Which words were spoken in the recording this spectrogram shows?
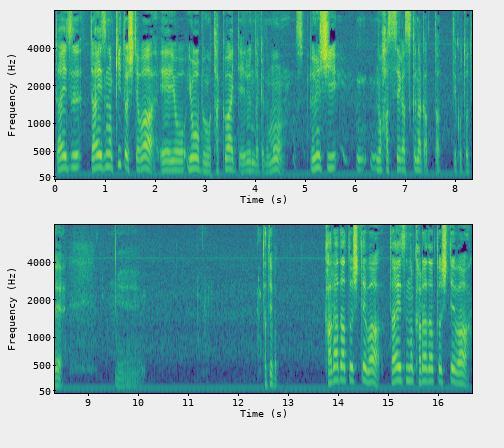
大豆大豆の木としては栄養養分を蓄えているんだけども分子の発生が少なかったってことで、えー、例えば体としては大豆の体としては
